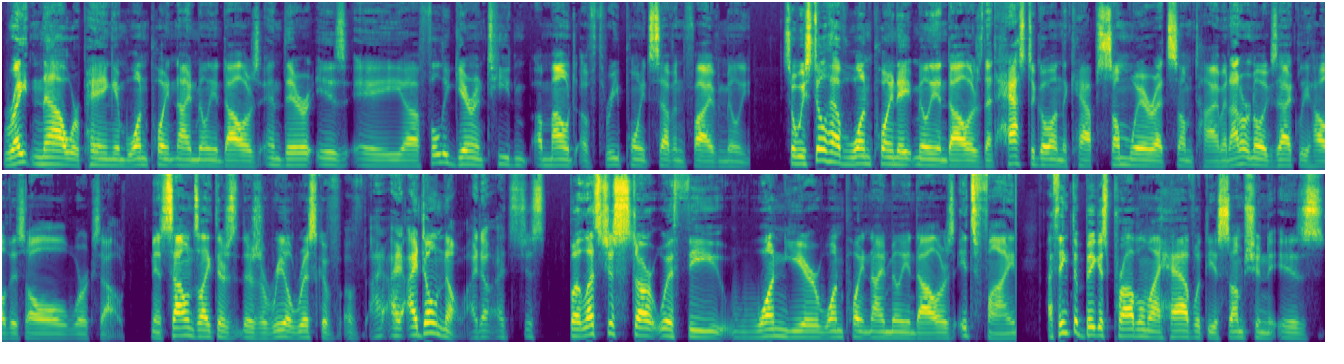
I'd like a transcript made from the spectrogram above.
right now we're paying him 1.9 million dollars, and there is a uh, fully guaranteed amount of 3.75 million. So we still have $1.8 million that has to go on the cap somewhere at some time. And I don't know exactly how this all works out. And it sounds like there's there's a real risk of, of I, I don't know. I don't it's just but let's just start with the one year, $1.9 million. It's fine. I think the biggest problem I have with the assumption is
